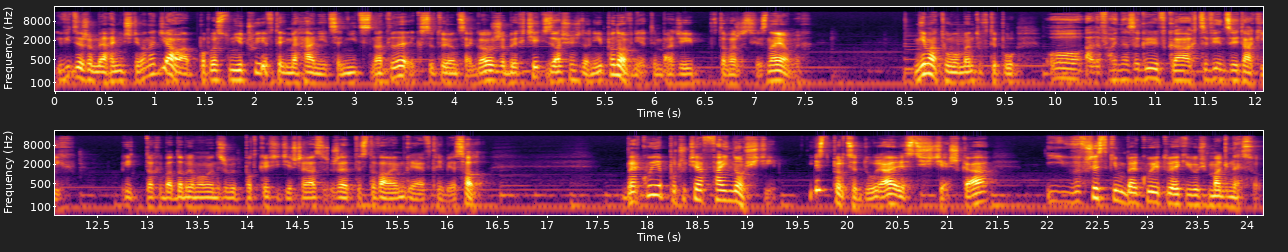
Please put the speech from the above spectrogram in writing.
i widzę, że mechanicznie ona działa. Po prostu nie czuję w tej mechanice nic na tyle ekscytującego, żeby chcieć zasiąść do niej ponownie, tym bardziej w towarzystwie znajomych. Nie ma tu momentów typu o, ale fajna zagrywka, chcę więcej takich. I to chyba dobry moment, żeby podkreślić jeszcze raz, że testowałem grę w trybie solo. Brakuje poczucia fajności. Jest procedura, jest ścieżka i we wszystkim brakuje tu jakiegoś magnesu.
